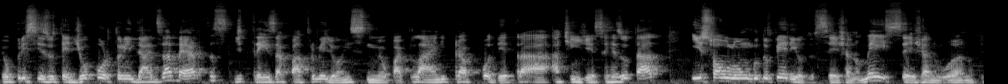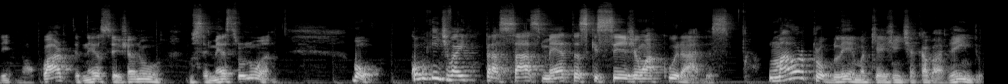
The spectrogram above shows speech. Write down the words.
eu preciso ter de oportunidades abertas de 3 a 4 milhões no meu pipeline para poder atingir esse resultado. Isso ao longo do período, seja no mês, seja no ano, no quarto, né? seja no, no semestre ou no ano. Bom, como que a gente vai traçar as metas que sejam acuradas? O maior problema que a gente acaba vendo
